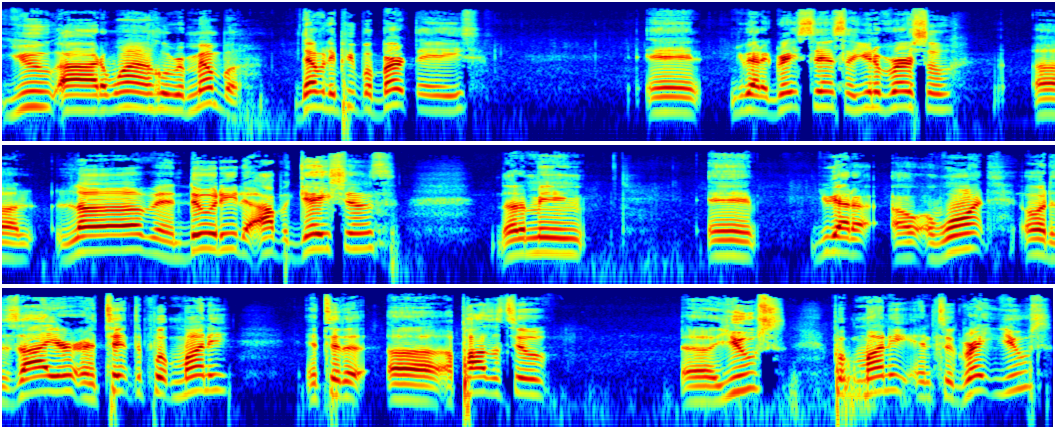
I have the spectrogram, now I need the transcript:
you are the one who remember definitely people birthdays and you got a great sense of universal uh, love and duty, the obligations. You know what I mean? And you got a, a, a want or a desire or intent to put money into the uh, a positive uh, use, put money into great use,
